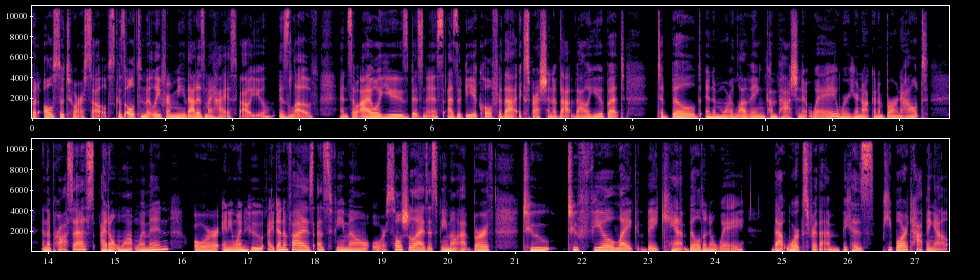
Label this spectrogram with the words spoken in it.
but also to ourselves. Cause ultimately for me, that is my highest value is love. And so I will use business as a vehicle for that expression of that value, but to build in a more loving, compassionate way where you're not going to burn out in the process. I don't want women or anyone who identifies as female or socializes female at birth to to feel like they can't build in a way that works for them because people are tapping out.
